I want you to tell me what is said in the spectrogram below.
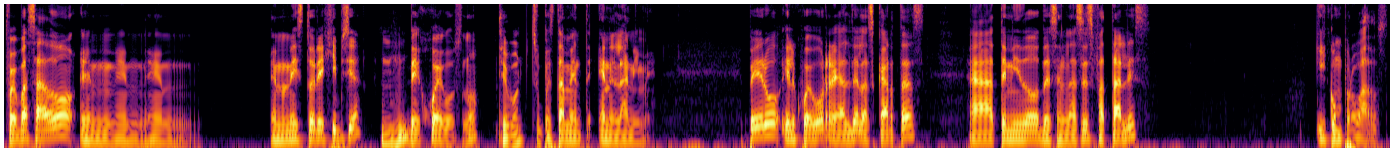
fue basado en, en, en, en una historia egipcia de juegos, ¿no? Simón. Supuestamente, en el anime. Pero el juego real de las cartas ha tenido desenlaces fatales y comprobados.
